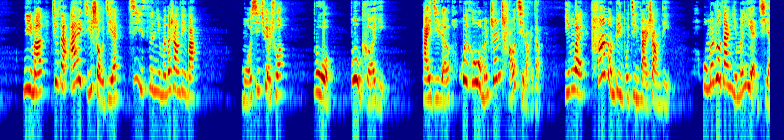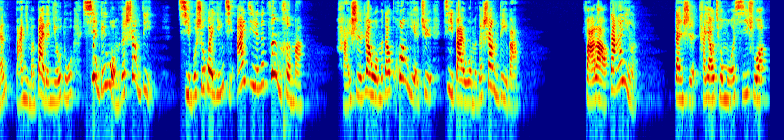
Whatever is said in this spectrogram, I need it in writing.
你们就在埃及守节，祭祀你们的上帝吧。”摩西却说：“不，不可以，埃及人会和我们争吵起来的，因为他们并不敬拜上帝。我们若在你们眼前把你们拜的牛犊献给我们的上帝，岂不是会引起埃及人的憎恨吗？还是让我们到旷野去祭拜我们的上帝吧。”法老答应了，但是他要求摩西说：“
